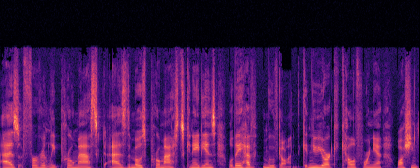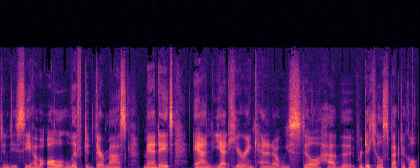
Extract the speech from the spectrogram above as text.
as fervently pro masked as the most pro masked Canadians. Well, they have moved on. New York, California, Washington, D.C. have all lifted their mask mandates. And yet, here in Canada, we still have the ridiculous spectacle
